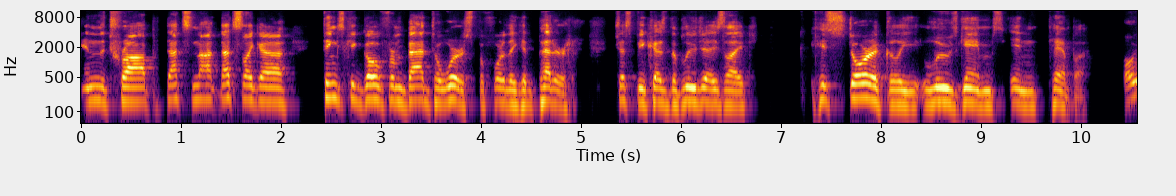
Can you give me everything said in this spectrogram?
in the trop. That's not, that's like a, things could go from bad to worse before they get better just because the Blue Jays like historically lose games in Tampa. Oh,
